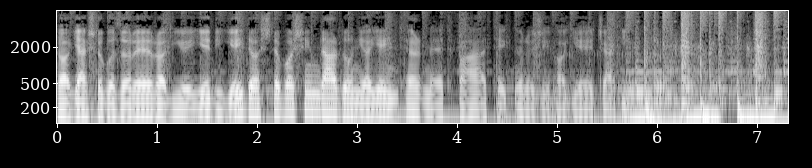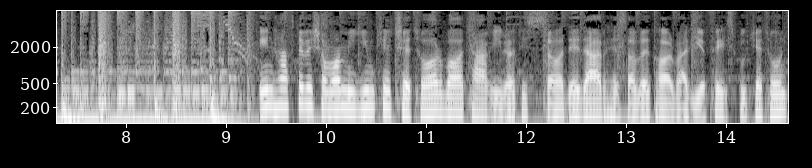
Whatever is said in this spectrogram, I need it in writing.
تا گشت و گذار رادیویی دیگه داشته باشیم در دنیای اینترنت و تکنولوژی های جدید. این هفته به شما میگیم که چطور با تغییراتی ساده در حساب کاربری فیسبوکتون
